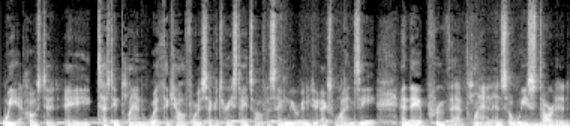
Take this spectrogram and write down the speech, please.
We posted a testing plan with the California Secretary of State's office saying we were going to do X, Y, and Z, and they approved that plan. And so we started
